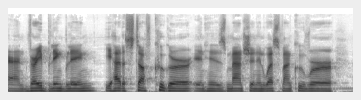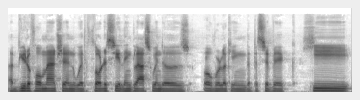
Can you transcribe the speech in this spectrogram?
and very bling bling. He had a stuffed cougar in his mansion in West Vancouver, a beautiful mansion with floor to ceiling glass windows overlooking the Pacific. He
